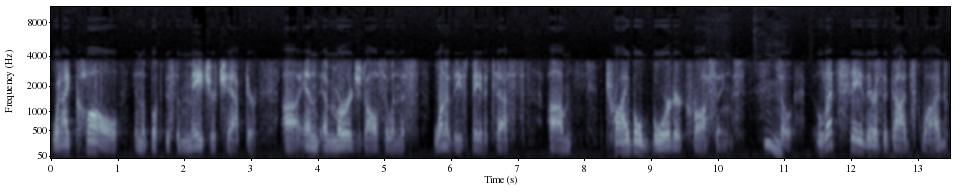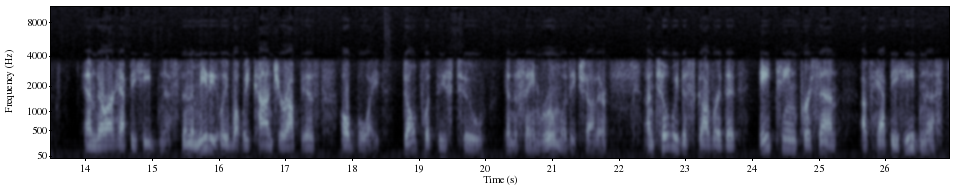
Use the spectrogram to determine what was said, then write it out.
what I call in the book, this is a major chapter, uh, and emerged also in this one of these beta tests, um, tribal border crossings. Hmm. So let's say there's a God Squad and there are happy hedonists, and immediately what we conjure up is, oh boy, don't put these two in the same room with each other until we discover that 18% of happy hedonists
